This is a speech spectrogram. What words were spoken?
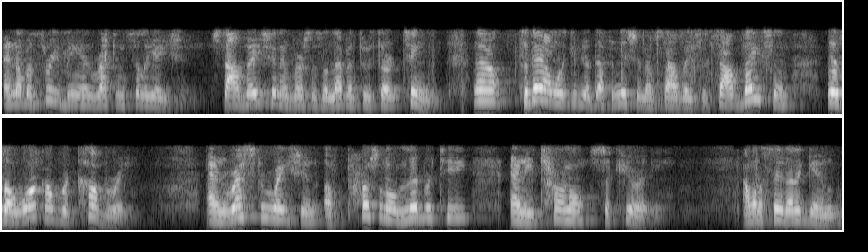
And number three being reconciliation. Salvation in verses 11 through 13. Now, today I want to give you a definition of salvation. Salvation is a work of recovery and restoration of personal liberty and eternal security. I want to say that again.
